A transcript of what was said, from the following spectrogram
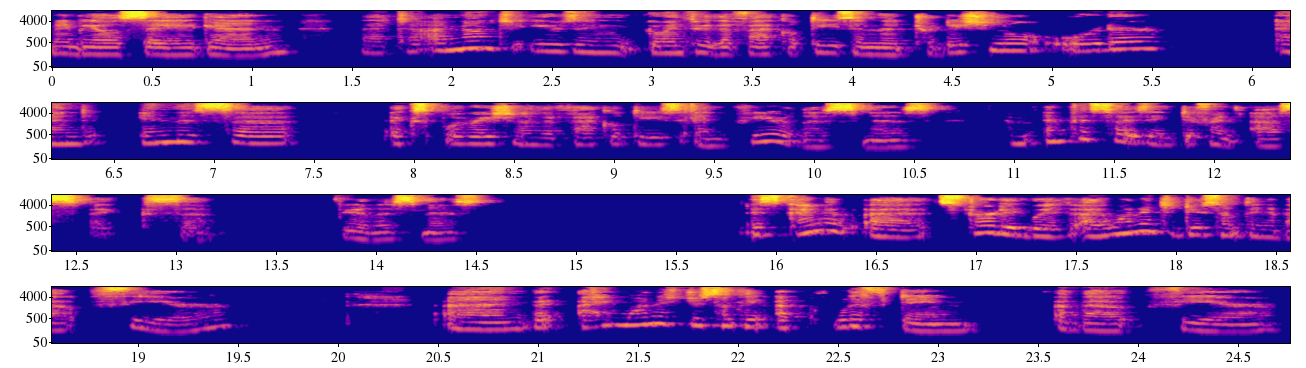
maybe I'll say again that I'm not using going through the faculties in the traditional order. And in this uh, exploration of the faculties and fearlessness, I'm emphasizing different aspects of fearlessness. It's kind of uh, started with I wanted to do something about fear, and but I wanted to do something uplifting about fear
